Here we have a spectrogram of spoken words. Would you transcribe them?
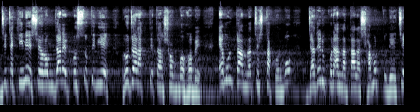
যেটা কিনে সে রমজানের প্রস্তুতি নিয়ে রোজা রাখতে তার সম্ভব হবে। এমনটা আমরা চেষ্টা করব, যাদের উপরে আল্লাহ তালা সামর্থ্য দিয়েছে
